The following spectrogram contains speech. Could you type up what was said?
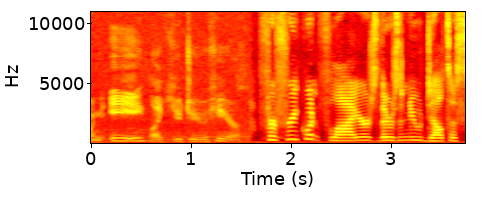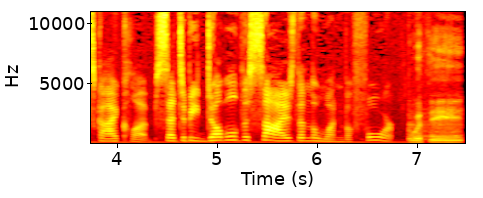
on E like you do here. For frequent flyers, there's a new Delta Sky Club said to be double the size than the one before. With the,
